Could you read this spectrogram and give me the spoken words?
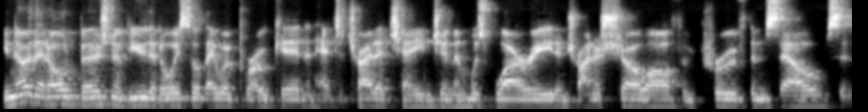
you know, that old version of you that always thought they were broken and had to try to change them and was worried and trying to show off and prove themselves and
